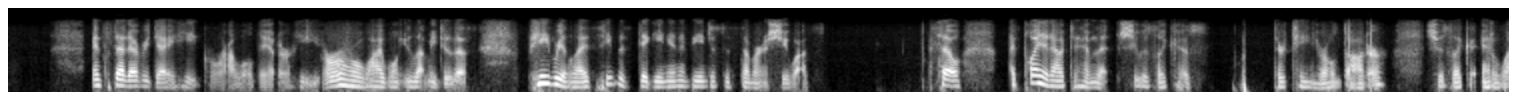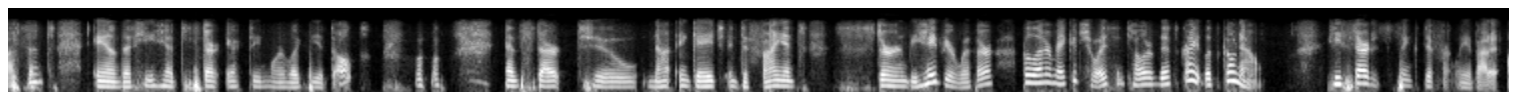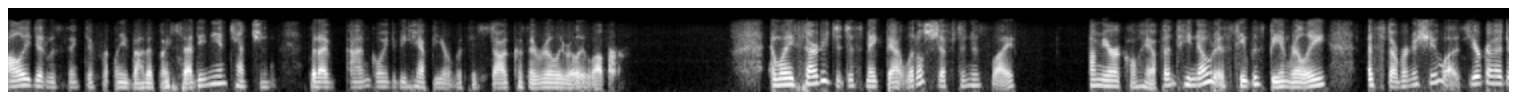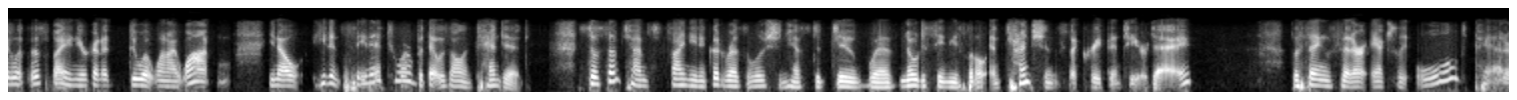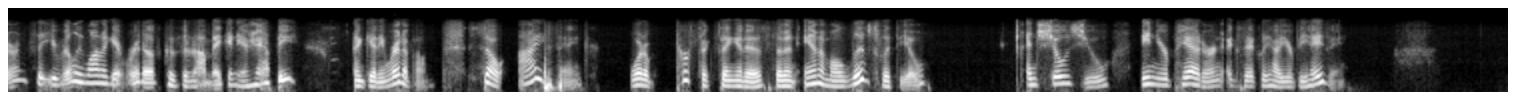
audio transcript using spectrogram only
Instead, every day he growled at her. He, oh, why won't you let me do this? He realized he was digging in and being just as stubborn as she was. So I pointed out to him that she was like his 13 year old daughter. She was like an adolescent, and that he had to start acting more like the adult and start to not engage in defiant, stern behavior with her, but let her make a choice and tell her that's great, let's go now. He started to think differently about it. All he did was think differently about it by setting the intention that i I'm going to be happier with this dog because I really, really love her. And when he started to just make that little shift in his life, a miracle happened. He noticed he was being really as stubborn as she was. You're going to do it this way, and you're going to do it when I want. You know, he didn't say that to her, but that was all intended. So sometimes finding a good resolution has to do with noticing these little intentions that creep into your day, the things that are actually old patterns that you really want to get rid of because they're not making you happy, and getting rid of them. So I think what a perfect thing it is that an animal lives with you and shows you in your pattern exactly how you're behaving.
